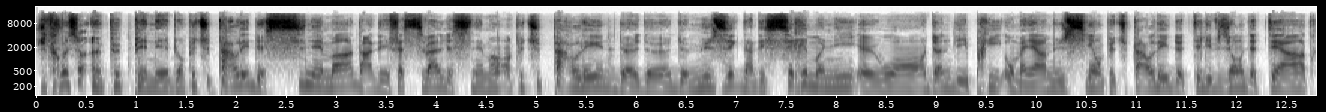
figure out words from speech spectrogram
J'ai trouvé ça un peu pénible. On peut-tu parler de cinéma dans des festivals de cinéma? On peut-tu parler de, de, musique dans des cérémonies euh, où on donne des prix aux meilleurs musiciens? On peut-tu parler de télévision, de théâtre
